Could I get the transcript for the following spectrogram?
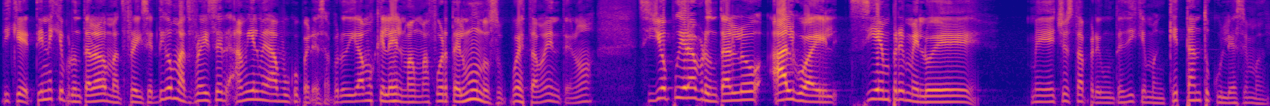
dije, tienes que preguntarle a Matt Fraser. Digo Matt Fraser, a mí él me da buco pereza, pero digamos que él es el man más fuerte del mundo, supuestamente, ¿no? Si yo pudiera preguntarle algo a él, siempre me lo he, me he hecho esta pregunta. Dije, man, ¿qué tanto culé ese man?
